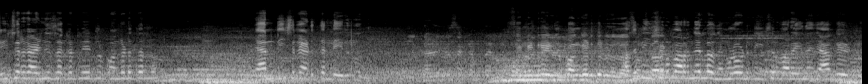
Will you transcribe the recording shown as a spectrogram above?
ടീച്ചർ കഴിഞ്ഞ സെക്രട്ടേറിയറ്റിൽ പങ്കെടുത്തല്ലോ? ഞാൻ ടീച്ചറെ അടുത്തല്ലേ ഇരുന്നത്. സെക്രട്ടേറിയറ്റിൽ പങ്കെടുത്തിട്ടില്ല അത് ടീച്ചർ പറഞ്ഞല്ലോ നിങ്ങളോട് ടീച്ചർ പറയുന്നത് ഞാൻ കേട്ടു.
